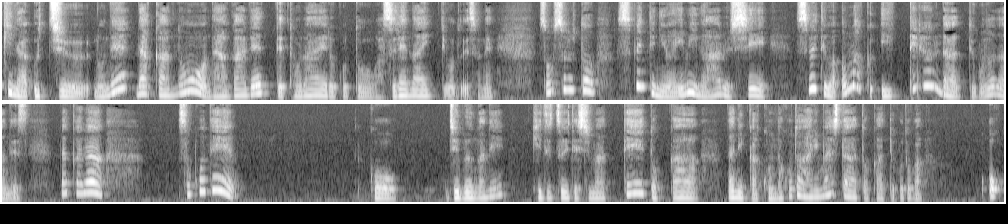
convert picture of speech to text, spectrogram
きな宇宙のね中の流れって捉えることを忘れないってことですよね。そうすると全てには意味があるし全てはうまくいってるんだっていうことなんです。だからそこでこう自分がね傷ついてしまってとか何かこんなことがありましたとかってことが起こ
